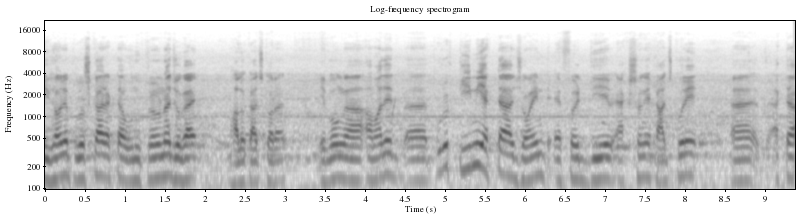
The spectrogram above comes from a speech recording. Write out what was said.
এই ধরনের পুরস্কার একটা অনুপ্রেরণা যোগায় ভালো কাজ করার। এবং আমাদের পুরো টিমই একটা জয়েন্ট এফর্ট দিয়ে একসঙ্গে কাজ করে একটা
